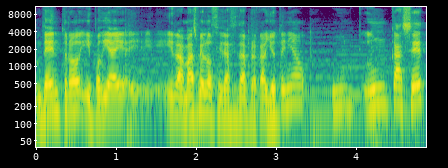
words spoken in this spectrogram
dentro y podía ir a más velocidad y tal. Pero claro, yo tenía un, un cassette,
